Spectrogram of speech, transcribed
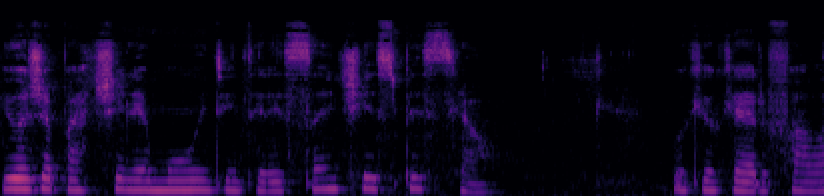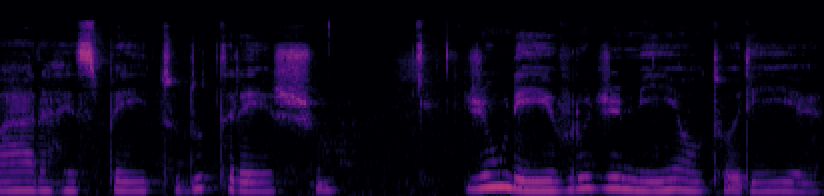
E hoje a partilha é muito interessante e especial, porque eu quero falar a respeito do trecho de um livro de minha autoria,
